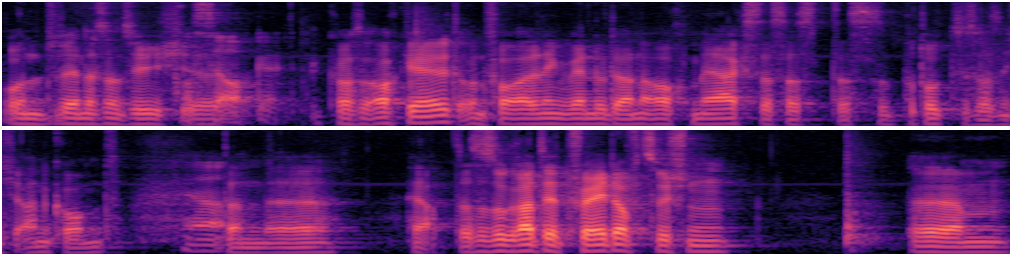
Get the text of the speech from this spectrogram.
Und wenn das natürlich... Kostet ja auch Geld. Kostet auch Geld und vor allen Dingen, wenn du dann auch merkst, dass das, das ein Produkt ist, was nicht ankommt, dann, ja, das ist so gerade der Trade-off zwischen... Ähm,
